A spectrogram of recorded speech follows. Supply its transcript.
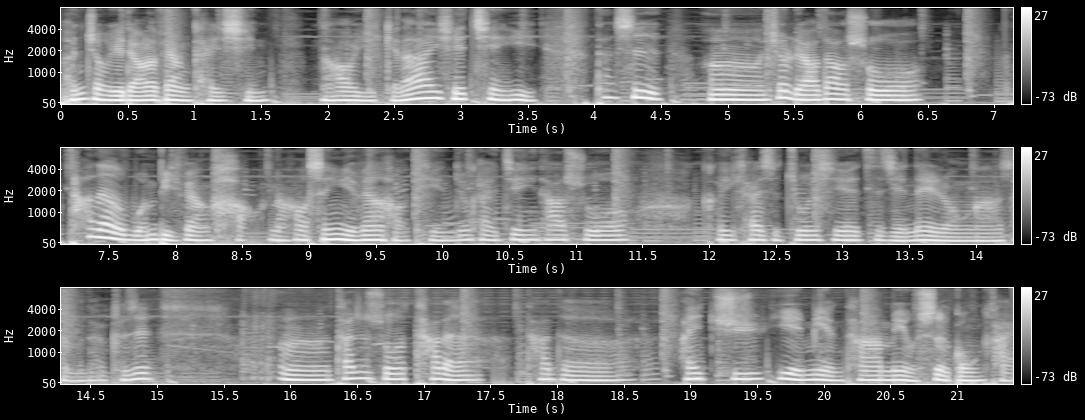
很久，也聊得非常开心，然后也给她一些建议。但是，嗯，就聊到说她的文笔非常好，然后声音也非常好听，就开始建议她说可以开始做一些自己的内容啊什么的。可是，嗯，她就说她的她的 IG 页面她没有设公开，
